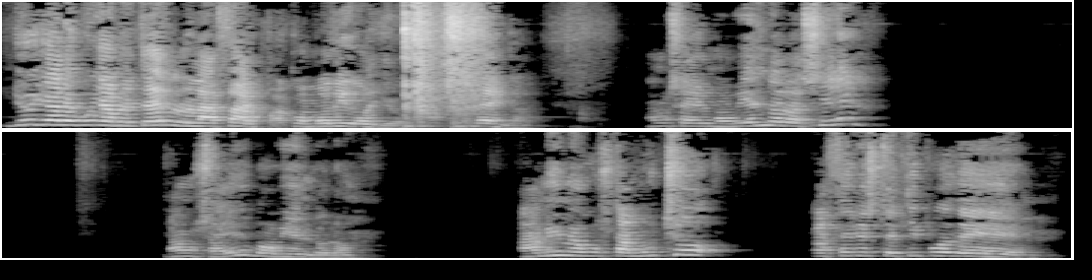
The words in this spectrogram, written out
yo ya le voy a meter la zarpa, como digo yo. Venga. Vamos a ir moviéndola así. Vamos a ir moviéndolo. A mí me gusta mucho hacer este tipo de,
